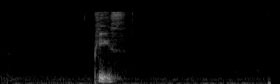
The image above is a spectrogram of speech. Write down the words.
Peace.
